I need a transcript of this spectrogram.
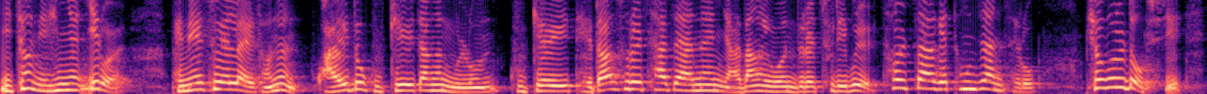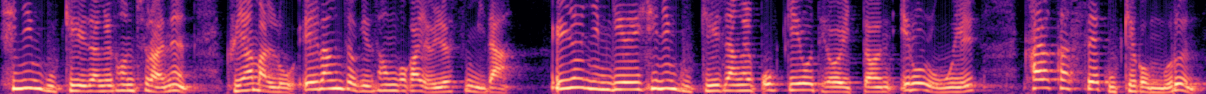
2020년 1월 베네수엘라에서는 과이도 국회의장은 물론 국회의 대다수를 차지하는 야당 의원들의 출입을 철저하게 통제한 채로 표결도 없이 신임 국회의장을 선출하는 그야말로 일방적인 선거가 열렸습니다. 1년 임기의 신임 국회의장을 뽑기로 되어 있던 1월 5일 카라카스의 국회 건물은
